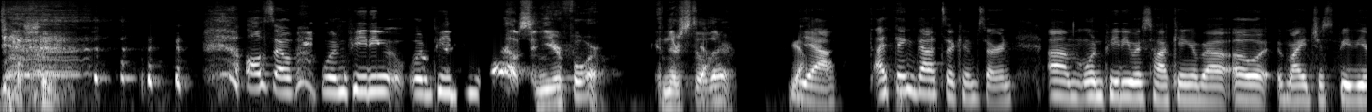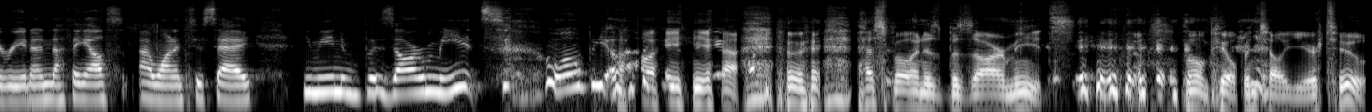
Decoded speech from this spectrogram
we'll also, when Petey when Petey playoffs in year four, and they're still yeah. there. Yeah. yeah. I think that's a concern. Um, when Petey was talking about, oh, it might just be the arena, nothing else I wanted to say. You mean Bizarre Meats won't be open? Oh, yeah. Espo and his Bizarre Meats won't be open until year two.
